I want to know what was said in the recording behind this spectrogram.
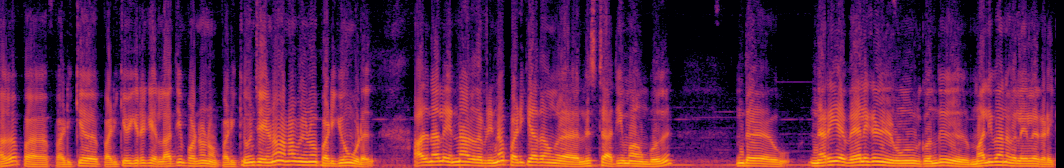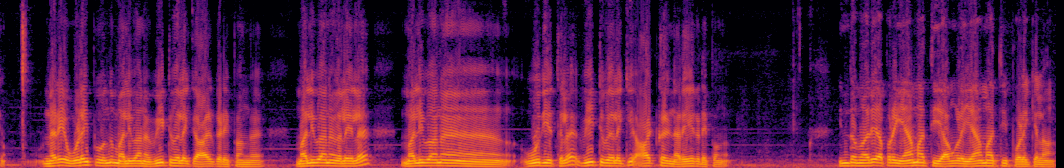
ஆக ப படிக்க படிக்க வைக்கிறதுக்கு எல்லாத்தையும் பண்ணணும். படிக்கவும் செய்யணும். ஆனால் வேணும் படிக்கவும் கூடாது. அதனால என்ன ஆகுது அப்படின்னா படிக்காதவங்க லிஸ்ட்டு அதிகமாகும் போது இந்த நிறைய வேலைகள் உங்களுக்கு வந்து மலிவான விலையில் கிடைக்கும். நிறைய உழைப்பு வந்து மலிவான வீட்டு வேலைக்கு ஆள் கிடைப்பாங்க. மலிவான விலையில் மலிவான ஊதியத்தில் வீட்டு வேலைக்கு ஆட்கள் நிறைய கிடைப்பாங்க. இந்த மாதிரி அப்புறம் ஏமாற்றி அவங்கள ஏமாற்றி பிழைக்கலாம்.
